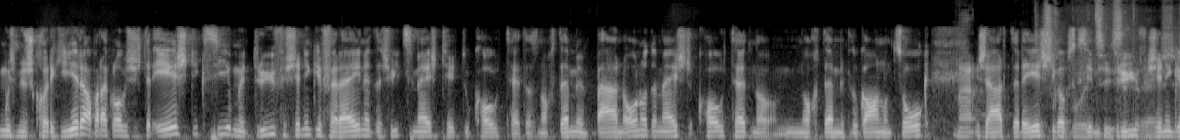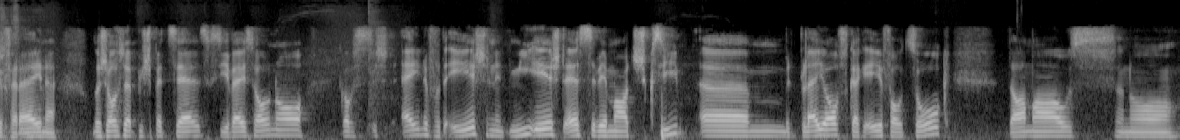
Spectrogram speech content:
muss mich korrigieren, aber ich glaube, es war der erste der mit drei verschiedenen Vereinen den Schweizer Meistertitel geholt hat. Also nachdem mit Bern auch noch den Meister geholt hat, nachdem mit Lugano und Zog, ja. ist er der erste, glaube ich, mit drei verschiedenen Vereinen. Und das war auch so etwas Spezielles. Gewesen. Ich weiss auch noch, ich glaube, es war einer der ersten, nicht mein erster SCB-Match ähm, mit Playoffs gegen EV Zog damals noch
